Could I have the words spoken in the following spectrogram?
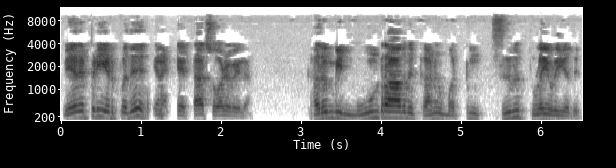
வேற எப்படி எடுப்பது? என கேட்டார் சோழவேலன். கரும்பின் மூன்றாவது கணு மட்டும் சிறு துளையுடையது.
